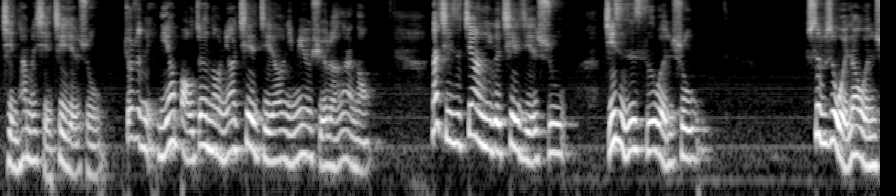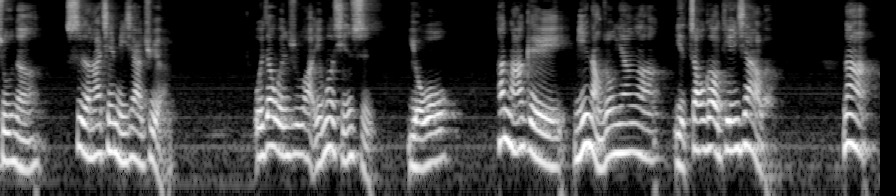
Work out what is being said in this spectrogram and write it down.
请他们写切结书，就是你你要保证哦，你要切结哦，你没有学人案哦。那其实这样一个切结书，即使是私文书，是不是伪造文书呢？是啊，他签名下去啊，伪造文书啊，有没有行使？有哦，他拿给民进党中央啊，也昭告天下了。那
